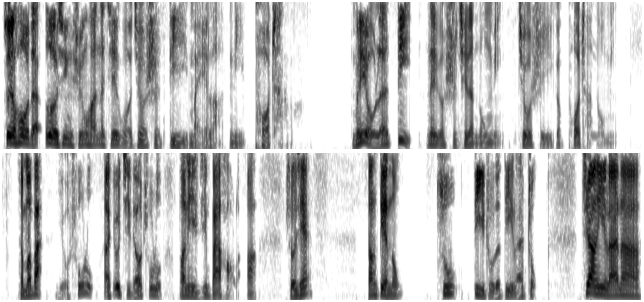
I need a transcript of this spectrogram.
最后的恶性循环的结果就是地没了，你破产了，没有了地，那个时期的农民就是一个破产农民，怎么办？有出路啊，有几条出路，帮你已经摆好了啊。首先，当佃农，租地主的地来种，这样一来呢。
